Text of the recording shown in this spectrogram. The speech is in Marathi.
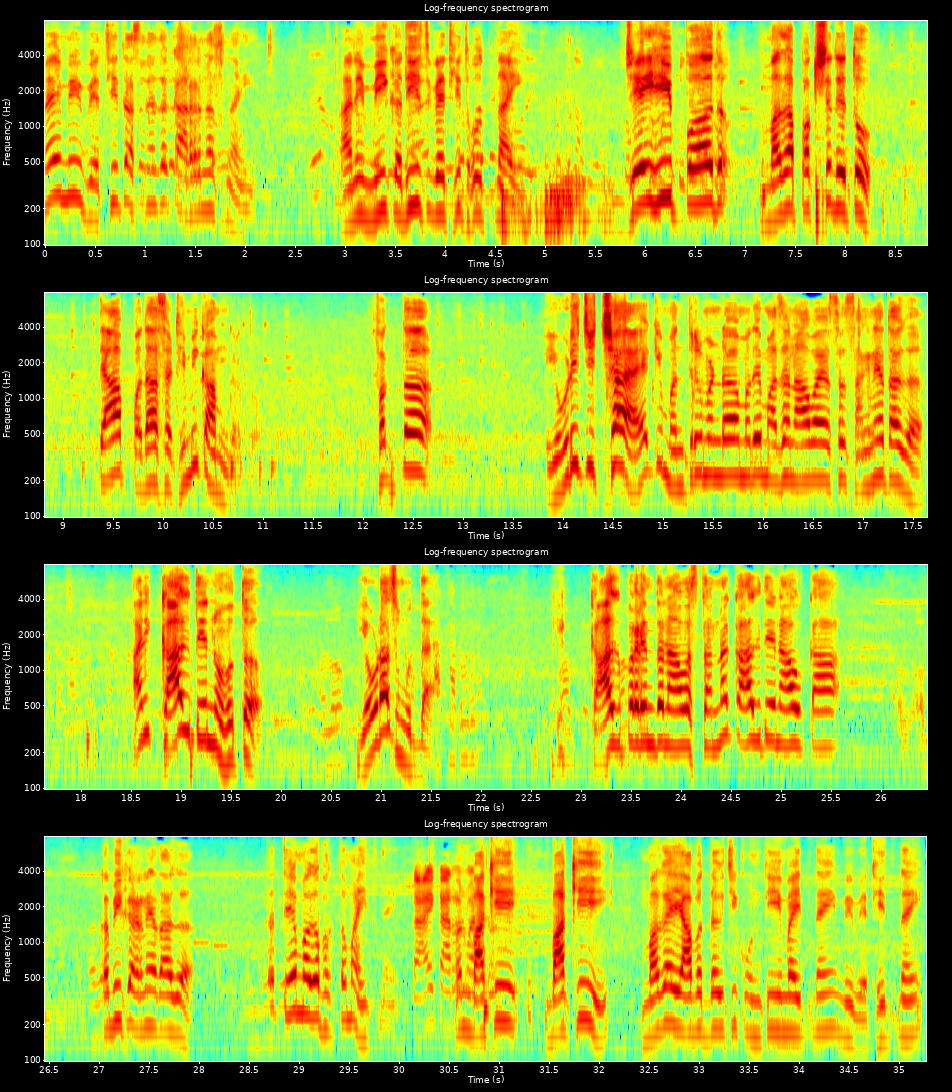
नाही मी व्यथित असण्याचं कारणच नाही. आणि मी कधीच व्यथित होत नाही. जेही पद माझा पक्ष देतो त्या पदासाठी मी काम करतो. फक्त एवढीच इच्छा आहे की मंत्रिमंडळामध्ये माझं नाव आहे असं सांगण्यात आलं. आणि काल ते नव्हतं. एवढाच मुद्दा आहे. की कालपर्यंत नाव असताना काल ते नाव का कमी करण्यात आलं. तर ते मग फक्त माहीत नाही. काय कारण पण? बाकी बाकी मग याबद्दलची कोणतीही माहीत नाही मी व्यथित नाही.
